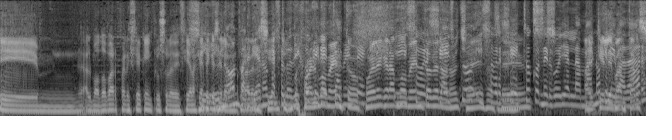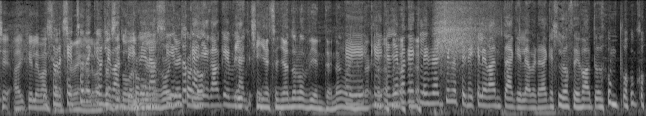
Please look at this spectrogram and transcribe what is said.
Eh, Almodóvar parecía que incluso le decía a la gente que se levantara del asiento. fue el momento, fue el gran momento de la noche. Gesto con el Goya en la mano hay que, levantarse, hay que levantarse. De que levantéis del asiento que ha llegado que Blanchett. Y, enseñando los dientes, ¿no? que, que, lleva que Blanchett lo tenéis que levantar, que la verdad que se lo ceba todo un poco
